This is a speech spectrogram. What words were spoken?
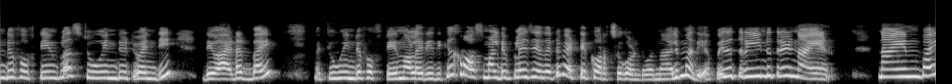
into fifteen plus two into twenty divided by two into fifteen എന്നുള്ള രീതിക്ക് ക്രോസ് മൾട്ടിപ്ലൈ ചെയ്തിട്ട് വെട്ടി കുറച്ച് കൊണ്ടുവന്നാലും മതി. അപ്പോൾ ഇത് three into three nine nine by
